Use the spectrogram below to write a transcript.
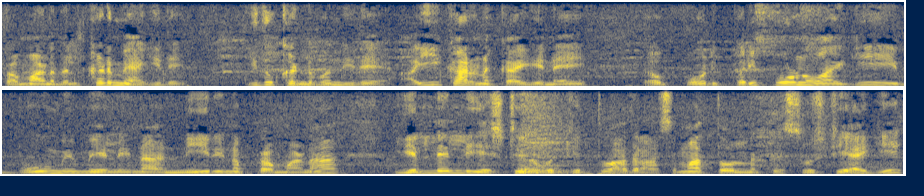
ಪ್ರಮಾಣದಲ್ಲಿ ಕಡಿಮೆ ಆಗಿದೆ. ಇದು ಕಂಡು ಬಂದಿದೆ. ಈ ಕಾರಣಕ್ಕಾಗಿಯೇ ಪರಿಪೂರ್ಣವಾಗಿ ಭೂಮಿ ಮೇಲಿನ ನೀರಿನ ಪ್ರಮಾಣ ಎಲ್ಲೆಲ್ಲಿ ಎಷ್ಟಿರಬೇಕಿತ್ತು ಅದರ ಅಸಮತೋಲನತೆ ಸೃಷ್ಟಿಯಾಗಿ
